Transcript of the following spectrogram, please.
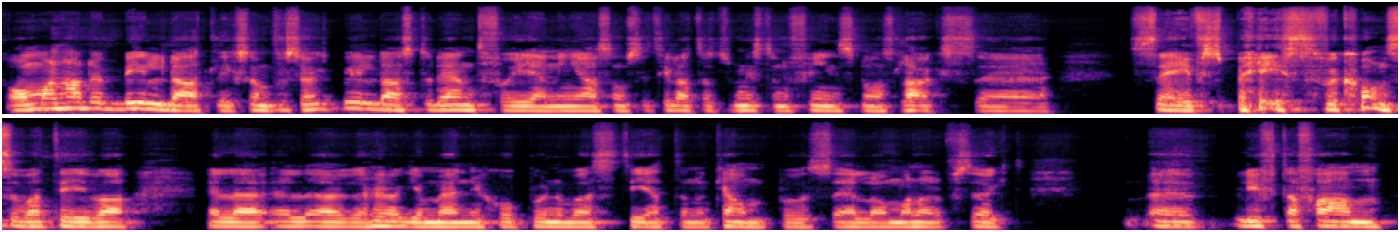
om man hade bildat, liksom, försökt bilda studentföreningar som ser till att det åtminstone finns någon slags eh, safe space för konservativa eller, eller högermänniskor på universiteten och campus, eller om man hade försökt eh, lyfta fram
